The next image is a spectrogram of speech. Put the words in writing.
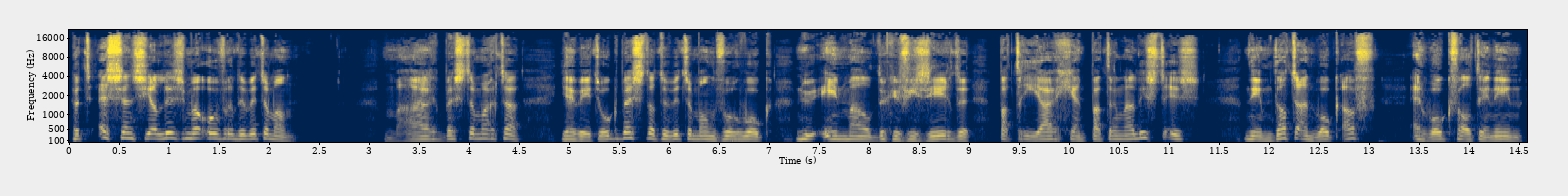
Het essentialisme over de witte man. Maar, beste Martha, jij weet ook best dat de witte man voor woke nu eenmaal de geviseerde patriarch en paternalist is. Neem dat aan woke af en woke valt ineen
